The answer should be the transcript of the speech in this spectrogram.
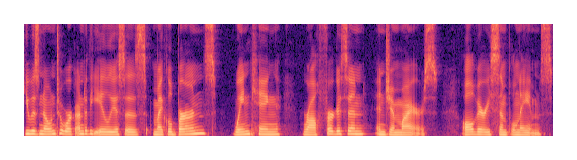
he was known to work under the aliases Michael Burns, Wayne King, Ralph Ferguson, and Jim Myers, all very simple names.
